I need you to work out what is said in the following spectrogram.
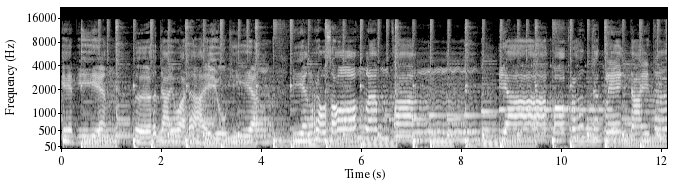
เอ็นเอียงเผลอใจว่าได้อยู่เคียง พียงเราสองลำพัง อยากบอกรักจะเกรงใจเจ้า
